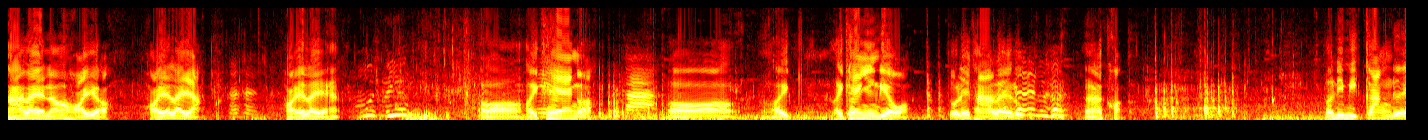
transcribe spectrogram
หาอะไรอะเนาะหอยเหรอ หอยอะไรอะ หอยอะไรอะฮะ อ๋อ หอยแครงเหรอ ค่ะ อ๋อ หอยหอยแครงอย่างเดียวเหรอตัวเล็กหาอะไรลูกหาขอตอนนี้มีกั้งด้วย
